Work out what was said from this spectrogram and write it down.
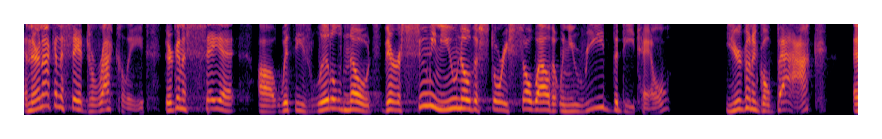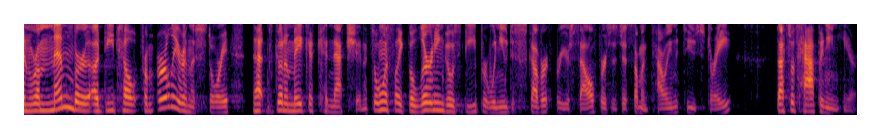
And they're not going to say it directly, they're going to say it uh, with these little notes. They're assuming you know the story so well that when you read the detail, you're going to go back and remember a detail from earlier in the story that's going to make a connection. It's almost like the learning goes deeper when you discover it for yourself versus just someone telling it to you straight. That's what's happening here.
